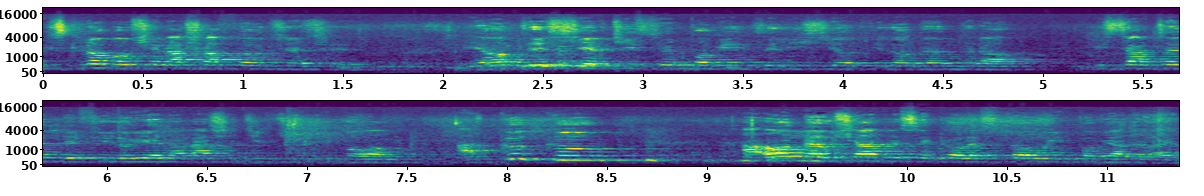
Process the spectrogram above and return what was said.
i wskrobał się na szafę rzeczy. Ja gdzieś się wcisłem pomiędzy liści od filodendra i stamtędy filuje na nasze dziewczynki wołam a kuku, a one usiadły se kole stołu i powiadają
